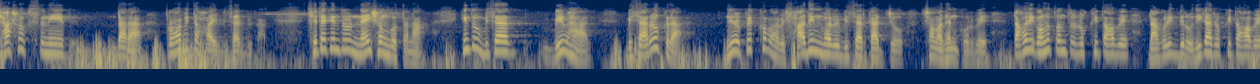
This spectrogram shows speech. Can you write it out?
শাসক শ্রেণির দ্বারা প্রভাবিত হয় বিচার বিভাগ। সেটা কিন্তু ন্যায়সঙ্গত না। কিন্তু বিচার বিভাগ, বিচারকরা নিরপেক্ষভাবে, স্বাধীনভাবে বিচার কার্য সমাধান করবে। তাহলে গণতন্ত্র রক্ষিত হবে, নাগরিকদের অধিকার রক্ষিত হবে,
